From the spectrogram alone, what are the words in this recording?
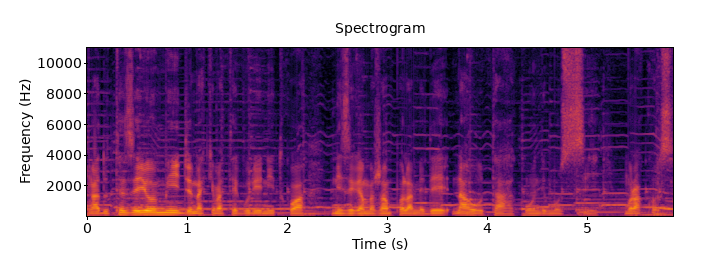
mwaduteze yompi je nakibateguriye nitwa nizigama jean paul amede naho ubutaha ku wundi musi murakoze.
